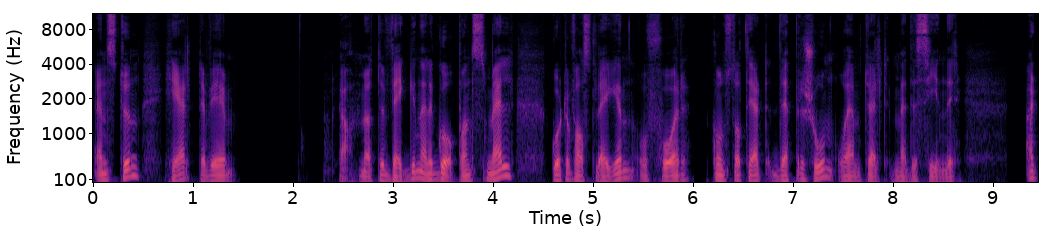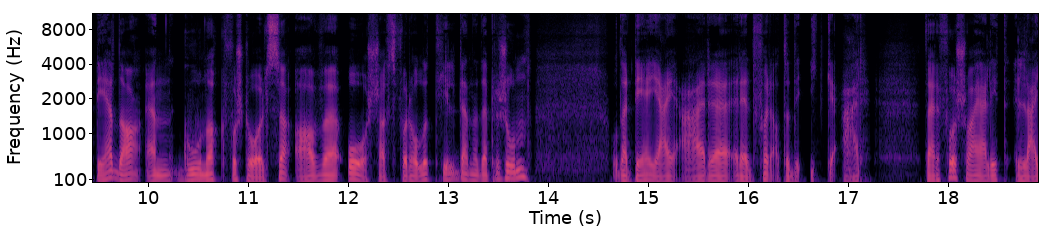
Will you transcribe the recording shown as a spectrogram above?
en stund, helt til vi ja, møter veggen eller går på en smell, går til fastlegen og får konstatert depresjon og eventuelt medisiner. Er det da en god nok forståelse av eh, årsaksforholdet til denne depresjonen? Og det er det jeg er eh, redd for at det ikke er. Derfor så er jeg litt lei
